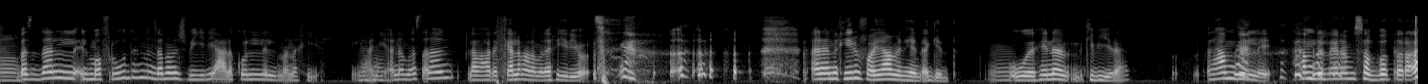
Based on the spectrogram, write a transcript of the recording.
مم. بس ده ال- المفروض إن ده مش بيليق على كل المناخير. يعني أنا مثلا لو هنتكلم على مناخيري أنا مناخيري رفيعة من هنا جدا وهنا كبيرة. الحمد لله. الحمد لله أنا مش هتبطر.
